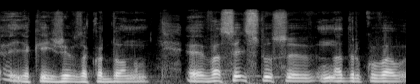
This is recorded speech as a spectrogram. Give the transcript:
е, який жив за кордоном. Е, Василь Стус е, надрукував,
